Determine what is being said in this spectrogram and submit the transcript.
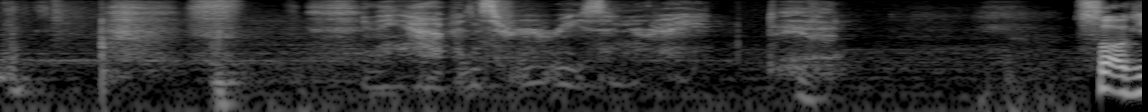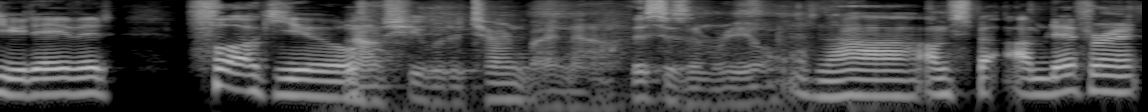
Everything happens for a reason, right? David. Fuck you, David. Fuck you. Now she would have turned by now. This isn't real. Nah, I'm spe- I'm different.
